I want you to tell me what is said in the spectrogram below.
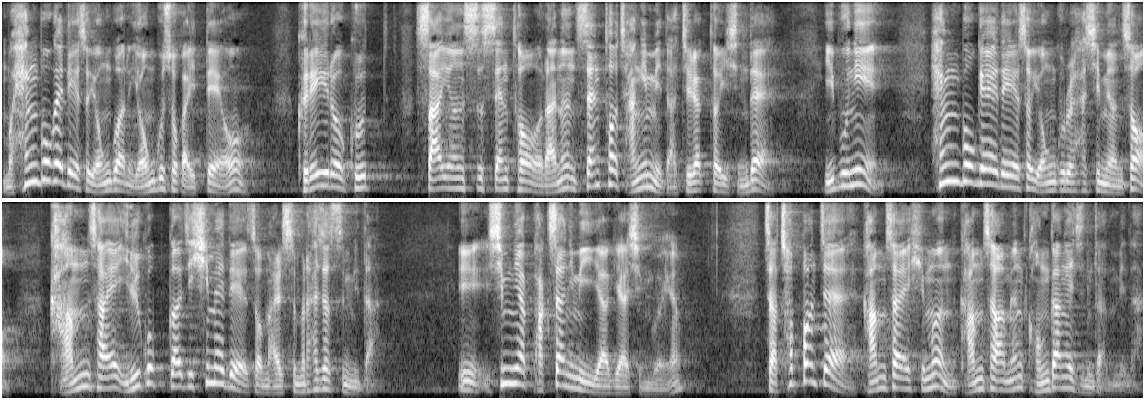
뭐 행복에 대해서 연구하는 연구소가 있대요. Greater Good Science Center라는 센터장입니다. 디렉터이신데 이분이 행복에 대해서 연구를 하시면서 감사의 일곱 가지 힘에 대해서 말씀을 하셨습니다. 이 심리학 박사님이 이야기하신 거예요. 자, 첫 번째 감사의 힘은 감사하면 건강해진답니다.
